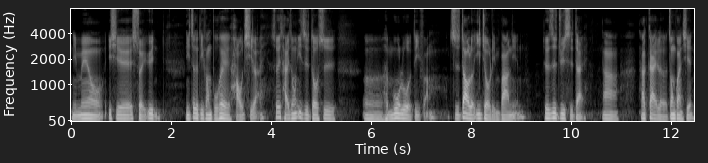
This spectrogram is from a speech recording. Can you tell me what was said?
你没有一些水运，你这个地方不会好起来。所以台中一直都是呃很没落的地方，直到了一九零八年，就是日据时代，那他盖了纵贯线，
